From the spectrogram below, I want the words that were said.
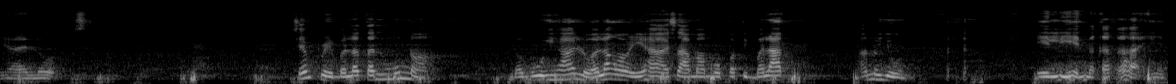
ihalo. Siyempre, balatan mo na. Bago ihalo. Alam mo, ihasama mo pati balat. Ano yun? Alien nakakain.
